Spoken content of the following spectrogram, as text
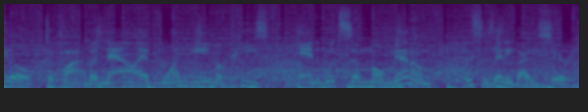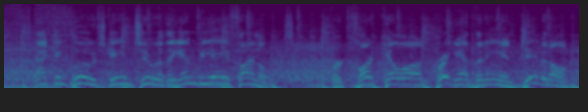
hill to climb. But now at one game apiece and with some momentum, this is anybody's series. That concludes game two of the NBA Finals. For Clark Kellogg, Greg Anthony, and David Aldridge,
